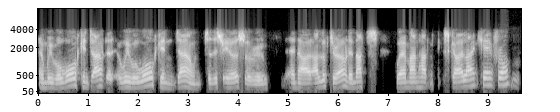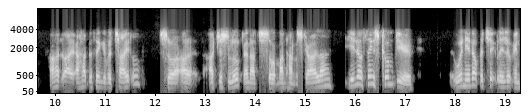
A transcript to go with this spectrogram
And we were walking down, to, we were walking down to this rehearsal room. And I, I looked around and that's where Manhattan Skyline came from. Hmm. I had, I, I had to think of a title. So I, I just looked and I saw Manhattan Skyline. You know, things come to you when you're not particularly looking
